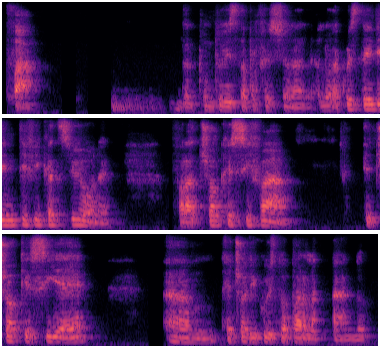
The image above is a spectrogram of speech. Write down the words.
fa dal punto di vista professionale. Allora, questa identificazione fra ciò che si fa e ciò che si è um, è ciò di cui sto parlando.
